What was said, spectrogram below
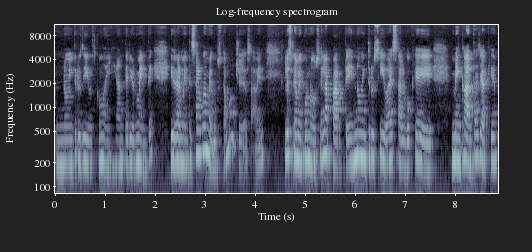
no intrusivas, como dije anteriormente, y realmente es algo que me gusta mucho, ya saben. Los que me conocen, la parte no intrusiva es algo que me encanta, ya que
